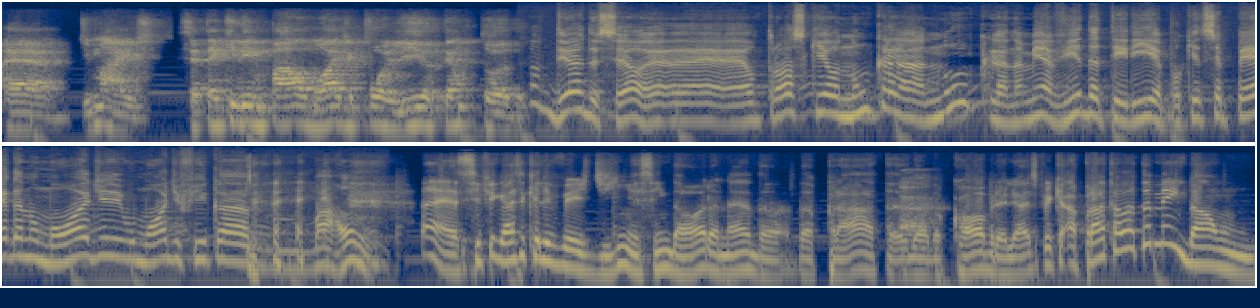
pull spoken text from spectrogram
É, demais. Você tem que limpar o mod e polir o tempo todo. Meu Deus do céu, é, é, é, um troço que eu nunca, nunca na minha vida teria, porque você pega no mod e o mod fica marrom. É, se ficasse aquele verdinho assim da hora, né, da, da prata, é. da, do cobre, aliás, porque a prata ela também dá um.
